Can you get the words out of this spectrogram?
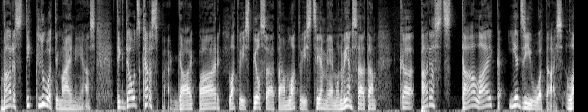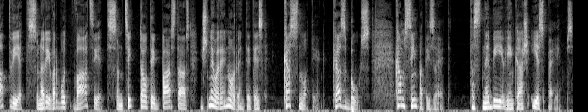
Varas tik ļoti mainījās, tik daudz karaspēku gāja pāri Latvijas pilsētām, Latvijas ciemiemiem un viensētām, ka parasts tā laika iedzīvotājs, latvietis un arī varbūt vācietis un citu tautību pārstāvis, viņš nevarēja norientēties, Kas notiek? Kas būs? Kam simpatizēt? Tas nebija vienkārši iespējams.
